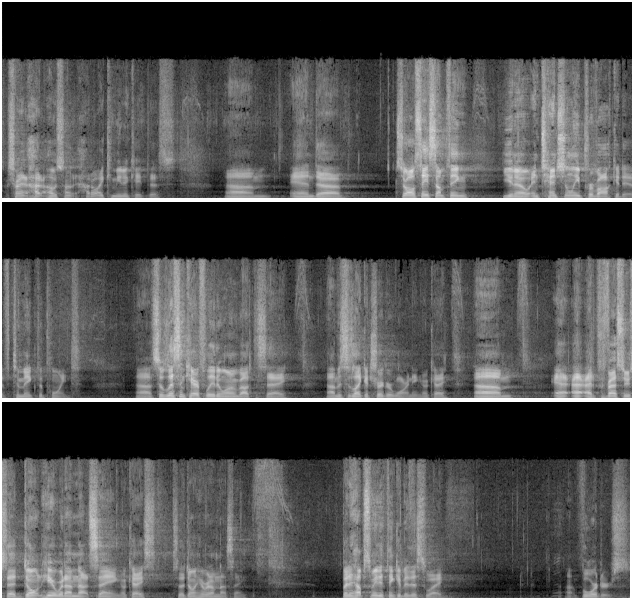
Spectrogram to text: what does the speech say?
I was trying, how, I was trying, how do I communicate this? Um, and uh, so I'll say something, you know, intentionally provocative to make the point. Uh, so listen carefully to what I'm about to say. Um, this is like a trigger warning, okay? Um, a, a, professor said, Don't hear what I'm not saying, okay? So don't hear what I'm not saying. But it helps me to think of it this way uh, borders.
